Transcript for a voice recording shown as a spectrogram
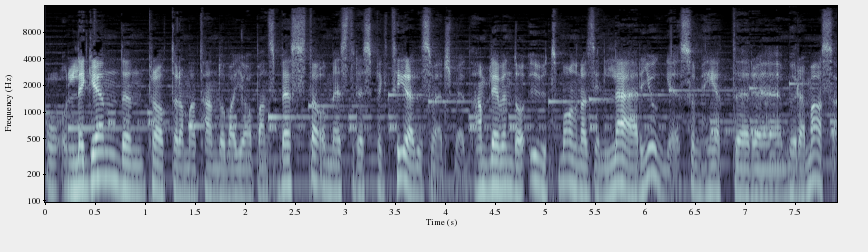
och, och, legenden pratar om att han då var Japans bästa och mest respekterade svärdsmed. Han blev ändå utmanad av sin lärjunge som heter eh, Muramasa.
